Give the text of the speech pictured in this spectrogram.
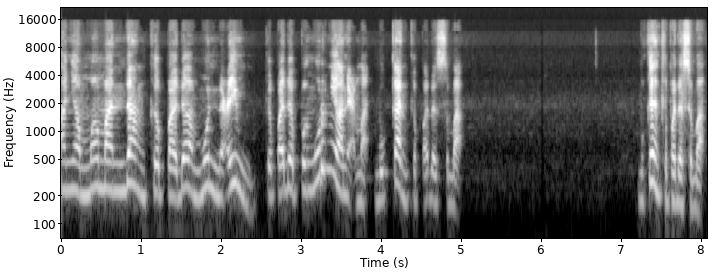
hanya memandang kepada mun'im. Kepada pengurnia nikmat. Bukan kepada sebab. Bukan kepada sebab.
